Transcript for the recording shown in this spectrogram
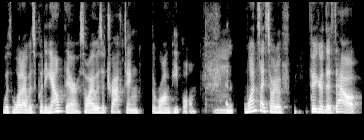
with what I was putting out there, so I was attracting the wrong people. mm, And once I sort of figured this out,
